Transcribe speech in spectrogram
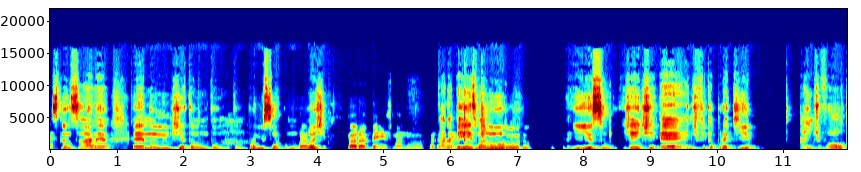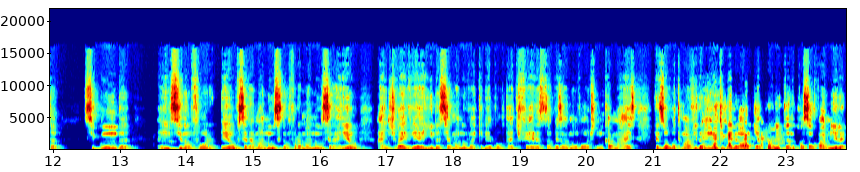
descansar, né? É, num, num, dia tão, tão, tão promissor como hoje. Parabéns, Manu. Parabéns, Parabéns Manu. Tudo. Isso. Gente, é, a gente fica por aqui. A gente volta segunda. E se não for eu, será a Manu. Se não for a Manu, será eu. A gente vai ver ainda se a Manu vai querer voltar de férias. Talvez ela não volte nunca mais. Resolva ter uma vida muito melhor, que é aproveitando com a sua família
